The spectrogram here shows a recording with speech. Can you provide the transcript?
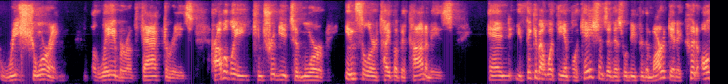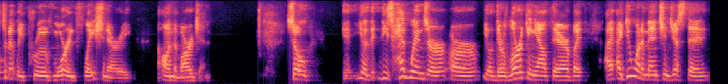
reshoring labor of factories, probably contribute to more insular type of economies. And you think about what the implications of this would be for the market, it could ultimately prove more inflationary on the margin. So you know, th- these headwinds are, are, you know, they're lurking out there. But I, I do want to mention just the,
